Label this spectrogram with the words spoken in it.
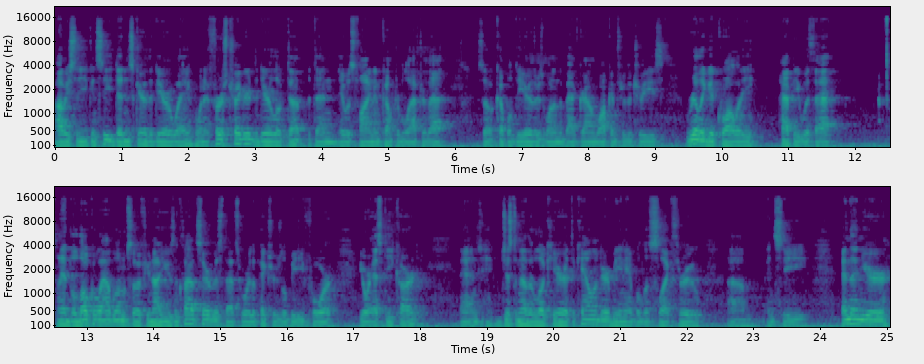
Obviously you can see it didn't scare the deer away. When it first triggered, the deer looked up, but then it was fine and comfortable after that. So a couple deer, there's one in the background walking through the trees. Really good quality, happy with that. And the local album, so if you're not using cloud service, that's where the pictures will be for your SD card. And just another look here at the calendar, being able to select through um, and see. And then your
